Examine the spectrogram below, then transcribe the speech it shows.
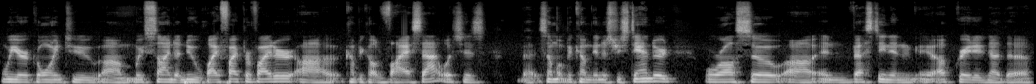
We are going to um, we've signed a new Wi-Fi provider, uh, a company called Viasat, which has uh, somewhat become the industry standard. We're also uh, investing in upgrading the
